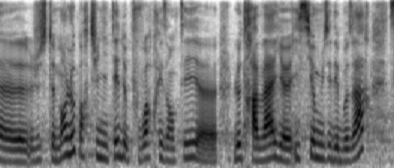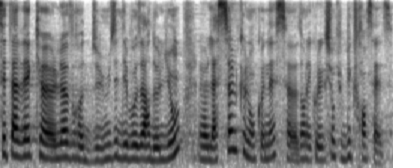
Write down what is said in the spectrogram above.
euh, justement l'opportunité de pouvoir présenter euh, le travail euh, ici au Musée des Beaux-Arts. C'est avec l'œuvre du Musée des Beaux-Arts de Lyon, la seule que l'on connaisse dans les collections publiques françaises.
